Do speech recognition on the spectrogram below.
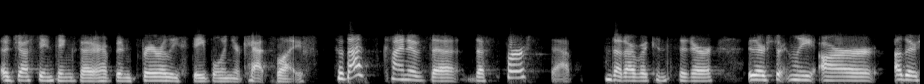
adjusting things that have been fairly stable in your cat's life. So that's kind of the, the first step that I would consider. There certainly are other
